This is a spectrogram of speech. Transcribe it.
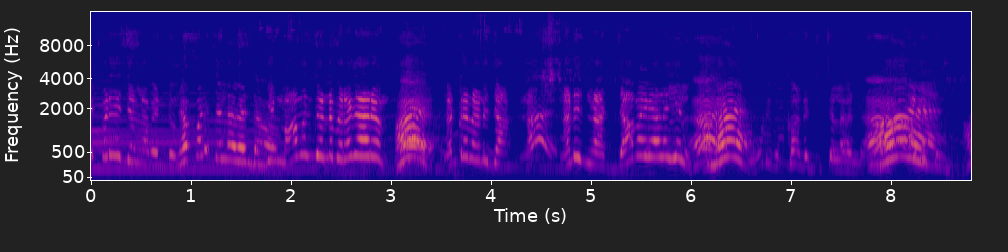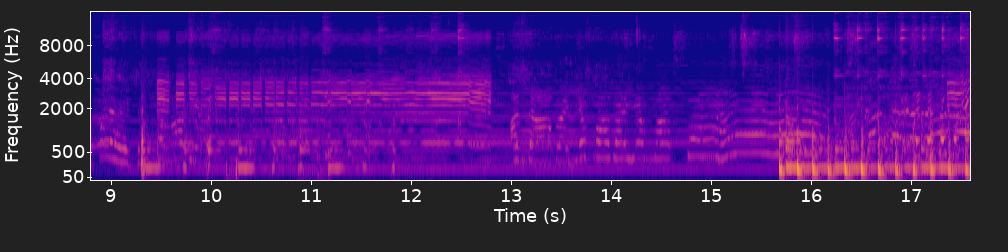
இப்படியே செல்ல வேண்டும். எப்படி செல்ல வேண்டும்? என் மாமன் சொன்ன பிரகாரம். நட்ட நடு நடு ஜாம வேளையில் ஆமா. மூடி உட்கார்ந்துட்டு செல்ல வேண்டும். அந்த அபயம் அபயம் அப்பா.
